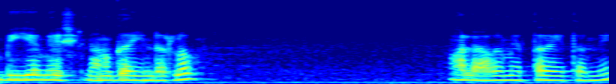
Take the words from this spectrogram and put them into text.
బియ్యం వేసినాను గ్రైండర్లో. అలాగ మెత్తగా అవుతుంది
